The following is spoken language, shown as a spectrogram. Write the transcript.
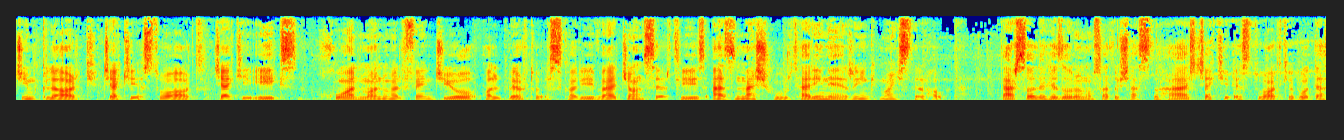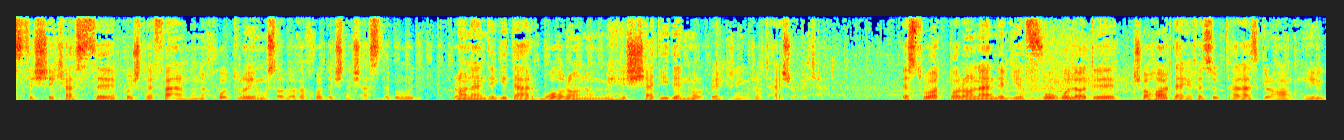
جیم کلارک، جکی استوارت، جکی ایکس، خوان مانوئل فنجیو، آلبرتو اسکاری و جان سرتیز از مشهورترین رینگ مایسترها بودند. در سال 1968 جکی استوارت که با دست شکسته پشت فرمون خودروی مسابقه خودش نشسته بود رانندگی در باران و مه شدید نوربگرینگ رو تجربه کرد استوارت با رانندگی فوقالعاده چهار دقیقه زودتر از گراهام هیل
